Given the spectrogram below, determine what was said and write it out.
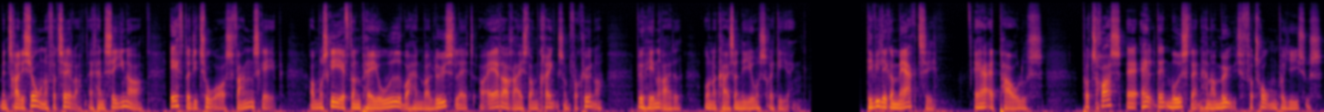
men traditioner fortæller, at han senere, efter de to års fangenskab, og måske efter en periode, hvor han var løsladt og der rejst omkring som forkynder, blev henrettet under kejser Neos regering. Det vi lægger mærke til, er, at Paulus, på trods af al den modstand, han har mødt for troen på Jesus,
